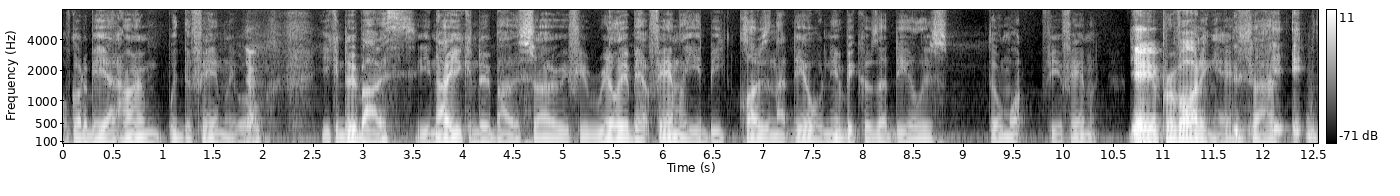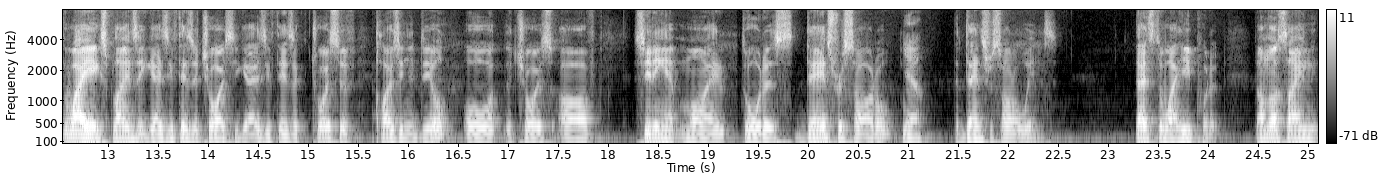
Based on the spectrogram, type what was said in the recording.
I've got to be at home with the family. Well, Yeah. you can do both. You know, you can do both. So if you're really about family, you'd be closing that deal, wouldn't you? Because that deal is doing what for your family, yeah. yeah. providing. Yeah. So It- it- the way he explains it, he goes, if there's a choice, he goes, if there's a choice of closing a deal or the choice of sitting at my daughter's dance recital, Yeah. the dance recital wins. That's the way he put it. I'm not saying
